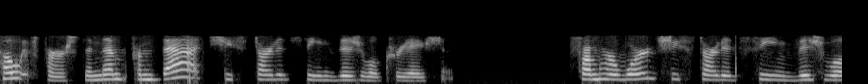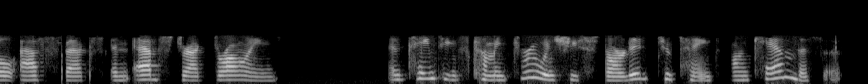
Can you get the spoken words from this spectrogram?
poet first, and then from that she started seeing visual creation. From her words, she started seeing visual aspects and abstract drawings and paintings coming through, and she started to paint on canvases.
